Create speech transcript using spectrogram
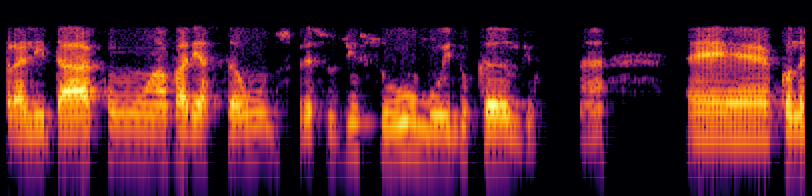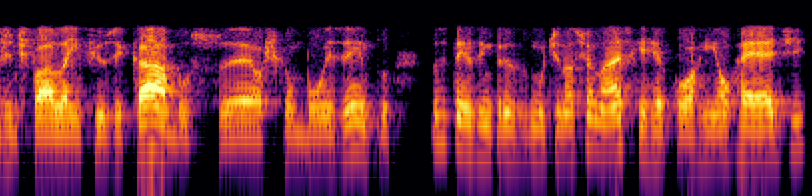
para lidar com a variação dos preços de insumo e do câmbio. Né? É, quando a gente fala em fios e cabos, é, acho que é um bom exemplo. Você tem as empresas multinacionais que recorrem ao RED,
